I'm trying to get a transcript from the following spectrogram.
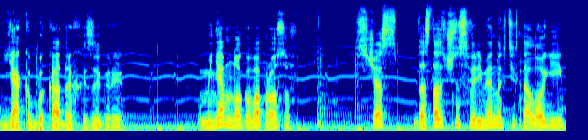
якобы кадрах из игры. У меня много вопросов. Сейчас достаточно современных технологий.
